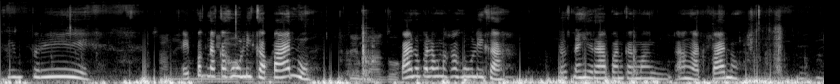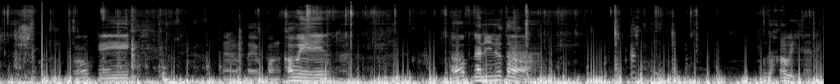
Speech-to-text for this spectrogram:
Siyempre. Eh pag nakahuli ka, paano? Ito yung bago. Paano palang nakahuli ka? Tapos nahirapan kang mag-angat. Paano? Okay. Meron tayo pang kawil. Oh, ganino to. Nakawil ka rin.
